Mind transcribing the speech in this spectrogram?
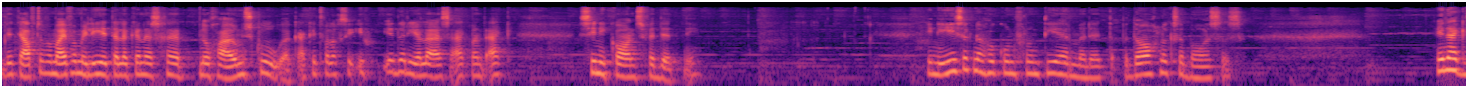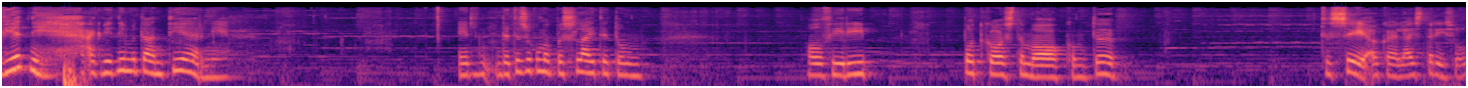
dit helfte van my familie het hulle kinders ge nog homeschool ook. Ek het vir hulle gesê eerder julle as ek want ek sien nie kans vir dit nie. En hier is ek nou gekonfronteer met dit op 'n daaglikse basis. En ek weet nie, ek weet nie hoe om te hanteer nie. En dit is hoekom ek besluit het om half hierdie podcast te maak om te te sê, okay, luister hierso.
